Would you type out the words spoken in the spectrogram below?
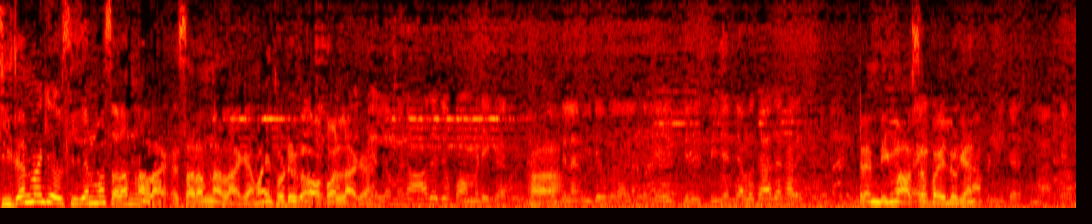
સીઝનમાં કેવું? સીઝનમાં શરમ ના લાગે શરમ ના લાગે. આમાં થોડી ઓકવર્ડ લાગે. પહેલો મહિનો આવે જો કોમેડી કરે. હા. પેલા વીડિયો સીઝન ચાલુ થાય ટ્રેન્ડિંગમાં આવશે પહેલું કે? આપણે નીચે માર્કેટ.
